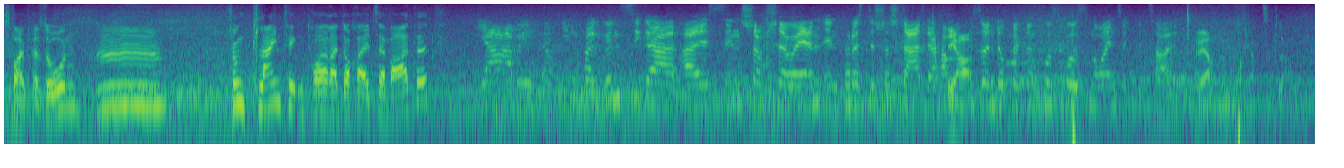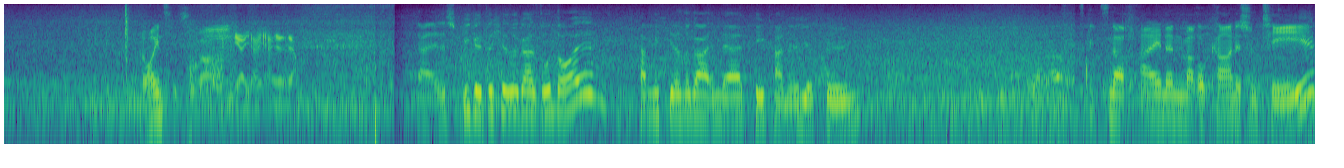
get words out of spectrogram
Zwei Personen, mm, schon einen kleinen Ticken teurer doch als erwartet. Ja, aber auf jeden Fall günstiger als in Chefchaouen in touristischer Stadt. Da haben Ja. wir so einen doppelten Couscous 90 bezahlt. Ja, ganz klar. 90 sogar. Ja, ja, ja, ja, ja. Geil, das spiegelt sich hier sogar so doll. Ich kann mich hier sogar in der Teekanne hier füllen. Jetzt gibt es noch einen marokkanischen Tee.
